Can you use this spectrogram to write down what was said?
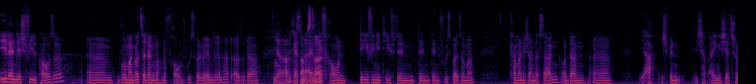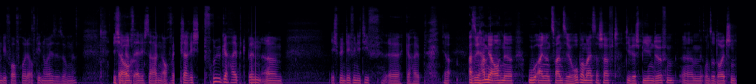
elendig viel Pause, ähm, wo man Gott sei Dank noch eine Frauenfußball-WM drin hat. Also da Ja, retten einem die Samstag. Frauen definitiv den, den, den Fußballsommer. Kann man nicht anders sagen. Und dann, äh, ja, ich bin, ich habe eigentlich jetzt schon die Vorfreude auf die neue Saison. Ne? Ich da auch. ganz ehrlich sagen, auch wenn ich da richtig früh gehypt bin, ähm, ich bin definitiv äh, gehypt. Ja, also wir haben ja auch eine U21-Europameisterschaft, die wir spielen dürfen, ähm, unsere Deutschen.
